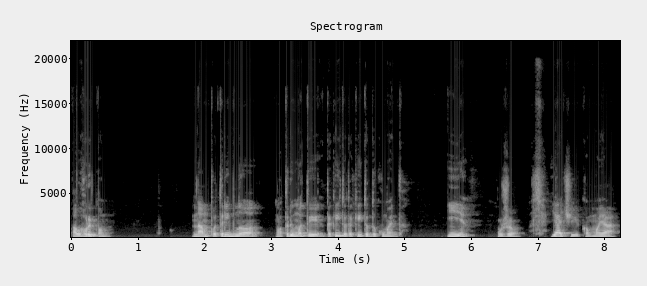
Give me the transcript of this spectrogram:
алгоритмом нам потрібно отримати такий-то такий-то документ. І вже я чи моя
